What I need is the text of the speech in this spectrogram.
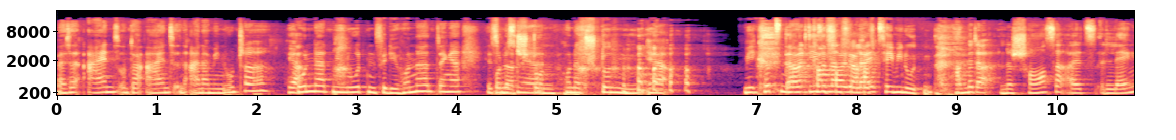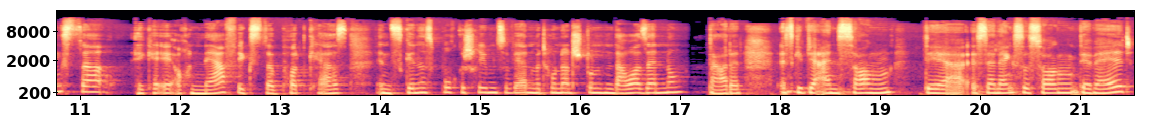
weißt du, eins unter eins in einer Minute, Ja. 100 Minuten für die 100 Dinger. Jetzt 100 müssen wir, Stunden. 100 Stunden, ja. Wir kürzen Damit diese Folge auf vielleicht- 10 Minuten. Haben wir da eine Chance als längster, aka auch nervigster Podcast ins Guinness-Buch geschrieben zu werden mit 100 Stunden Dauersendung? Dauert. Es gibt ja einen Song, der ist der längste Song der Welt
